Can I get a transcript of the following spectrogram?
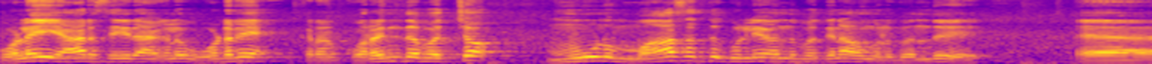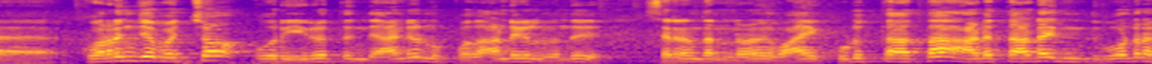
கொலை யார் செய்கிறாங்களோ உடனே குறைந்தபட்சம் மூணு மாதத்துக்குள்ளேயே வந்து பார்த்திங்கன்னா அவங்களுக்கு வந்து குறைஞ்சபட்சம் ஒரு இருபத்தஞ்சி ஆண்டு முப்பது ஆண்டுகள் வந்து சிறந்த வாங்கி கொடுத்தா தான் அடுத்த ஆட இது போன்ற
